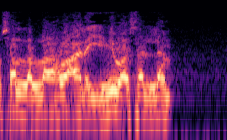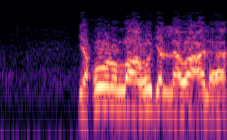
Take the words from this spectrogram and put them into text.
صلى الله عليه وسلم. يقول الله جل وعلا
